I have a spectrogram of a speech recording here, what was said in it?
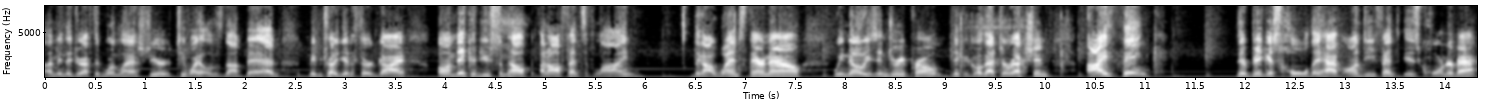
I mean, they drafted one last year. T.Y. Hilton's not bad. Maybe try to get a third guy. Um, they could use some help at offensive line. They got Wentz there now. We know he's injury prone. They could go that direction. I think their biggest hole they have on defense is cornerback.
